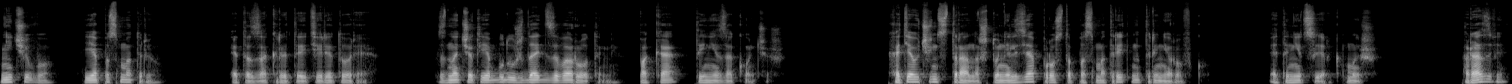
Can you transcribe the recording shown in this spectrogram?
Ничего, я посмотрю. Это закрытая территория. Значит, я буду ждать за воротами, пока ты не закончишь. Хотя очень странно, что нельзя просто посмотреть на тренировку. Это не цирк, мышь. Разве?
